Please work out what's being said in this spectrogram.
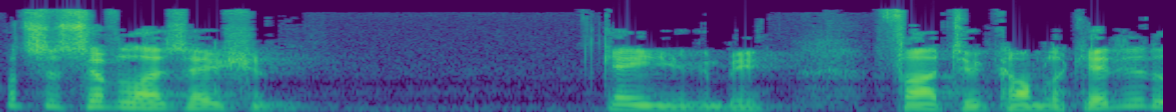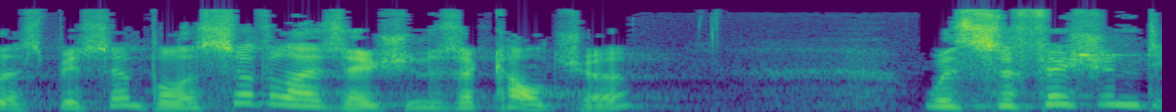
What's a civilization? Again, you can be far too complicated. Let's be simple. A civilization is a culture with sufficient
